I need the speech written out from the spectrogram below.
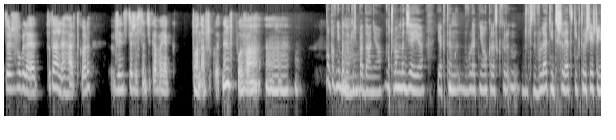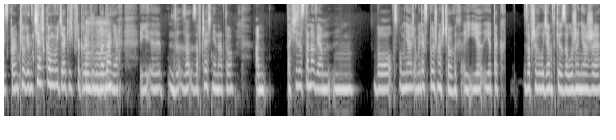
to już w ogóle totalny hardcore, więc też jestem ciekawa, jak to na przykład nie, wpływa. No pewnie będą jakieś badania. Znaczy mam nadzieję, jak ten dwuletni okres, który, dwuletni, trzyletni, który się jeszcze nie skończył, więc ciężko mówić o jakichś przekrojowych mm -hmm. badaniach y, za, za wcześnie na to. A tak się zastanawiam, mm, bo wspomniałaś o mediach społecznościowych i ja, ja tak zawsze wychodziłam z takiego założenia, że,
